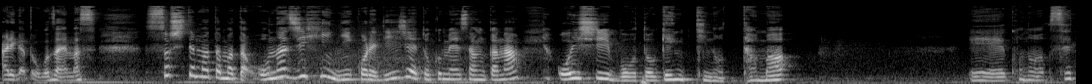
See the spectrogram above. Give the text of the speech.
ありがとうございます。そしてまたまた同じ日に、これ DJ 特命さんかな。美味しい棒と元気の玉。えー、このセッ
